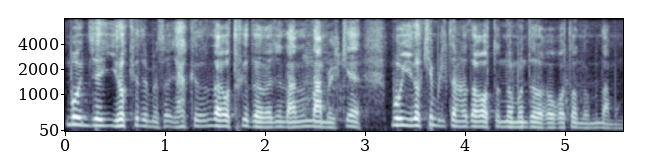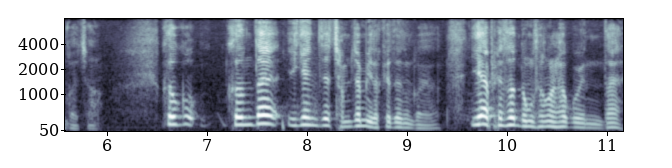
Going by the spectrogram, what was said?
뭐 이제 이렇게 되면서 야, 그래서 나 어떻게 들어가지? 나는 남을게. 뭐 이렇게 밀당하다가 어떤 놈은 들어가고 어떤 놈은 남은 거죠. 그리고 그런데 이게 이제 점점 이렇게 되는 거예요. 이 앞에서 농성을 하고 있는데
